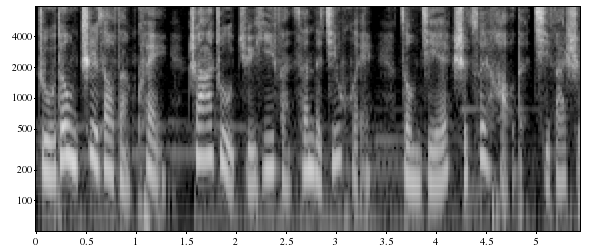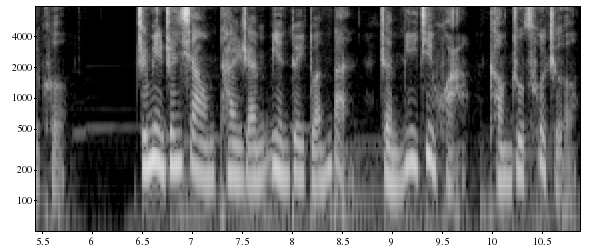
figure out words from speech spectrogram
主动制造反馈，抓住举一反三的机会。总结是最好的启发时刻，直面真相，坦然面对短板，缜密计划，扛住挫折，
